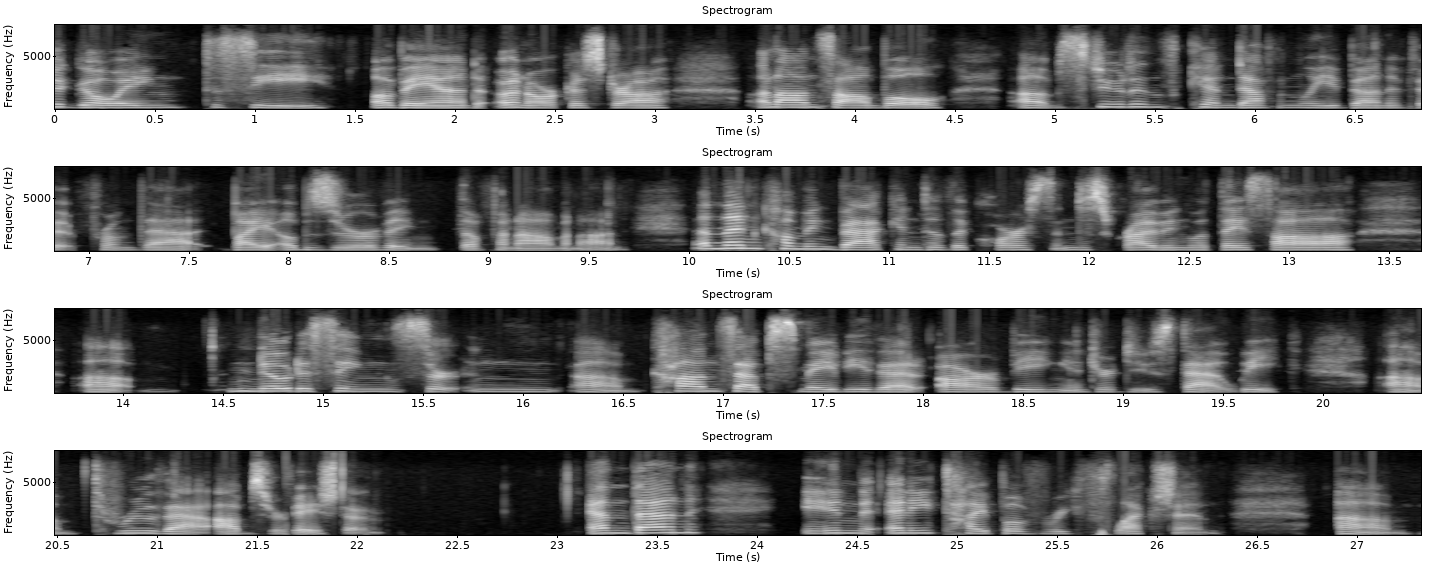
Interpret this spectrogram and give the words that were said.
to going to see a band, an orchestra, an ensemble. Um, students can definitely benefit from that by observing the phenomenon and then coming back into the course and describing what they saw, um, noticing certain um, concepts maybe that are being introduced that week um, through that observation. And then in any type of reflection. Um,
